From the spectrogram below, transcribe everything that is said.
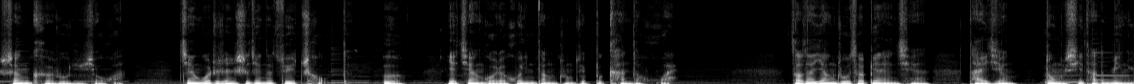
深刻如余秀华，见过这人世间的最丑的恶。也见过这婚姻当中最不堪的坏。早在杨竹策变脸前，他已经洞悉他的命运。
